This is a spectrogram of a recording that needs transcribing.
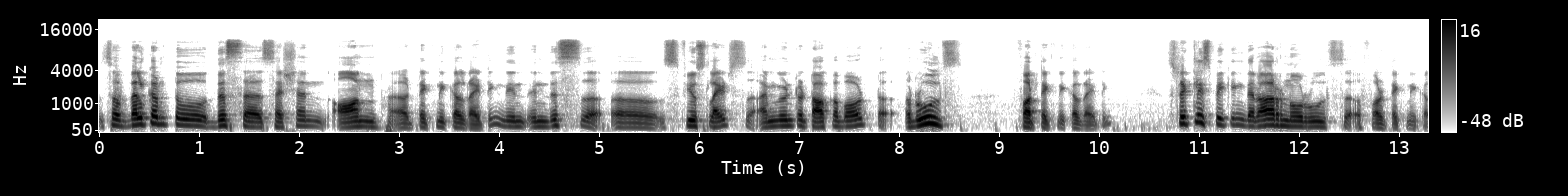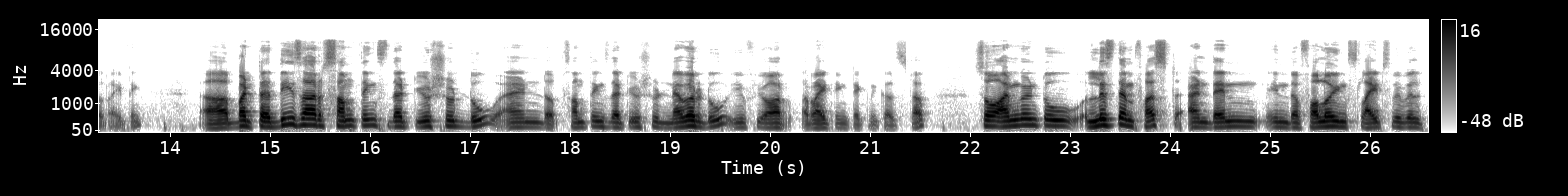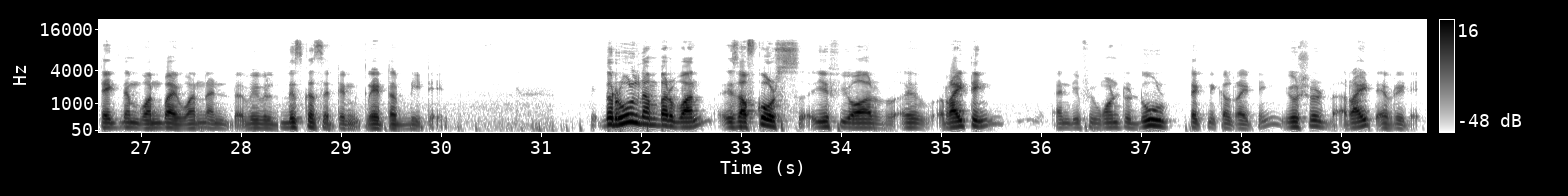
So, welcome to this uh, session on uh, technical writing. In, in this uh, uh few slides, I am going to talk about uh, rules for technical writing. Strictly speaking, there are no rules uh, for technical writing, but these are some things that you should do and some things that you should never do if you are writing technical stuff. So, I am going to list them first and then in the following slides we will take them one by one and we will discuss it in greater detail. The rule number 1 is of course, if you are uh, writing and if you want to do technical writing, you should write every day,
